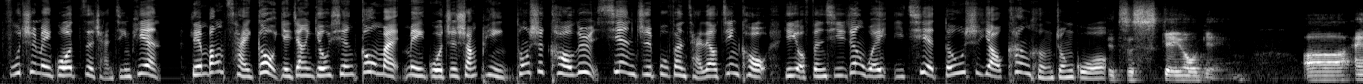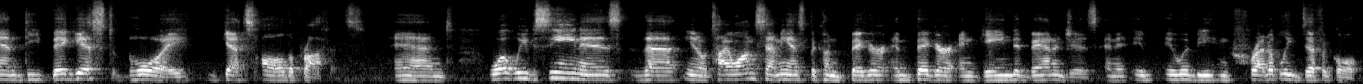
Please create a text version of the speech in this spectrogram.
扶持美国自产晶片。联邦采购也将优先购买美国制商品，同时考虑限制部分材料进口。也有分析认为，一切都是要抗衡中国。It's a scale game. Uh, and the biggest boy gets all the profits. And what we've seen is that you know Taiwan Semi has become bigger and bigger and gained advantages, and it, it, it would be incredibly difficult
